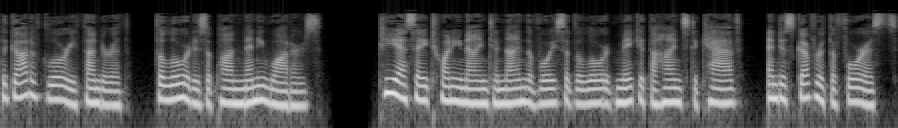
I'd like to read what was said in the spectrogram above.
the God of glory thundereth, the Lord is upon many waters. PSA 29 9 The voice of the Lord maketh the hinds to calve, and discovereth the forests,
